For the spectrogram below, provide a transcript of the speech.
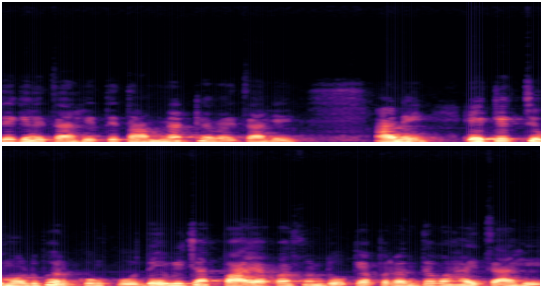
ते घ्यायचं आहे ते ताम्हणात ठेवायचं आहे. आणि एक एक चिमूटभर कुंकू देवीच्या पायापासून डोक्यापर्यंत व्हायचं आहे.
